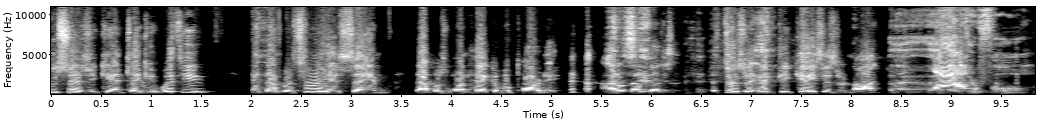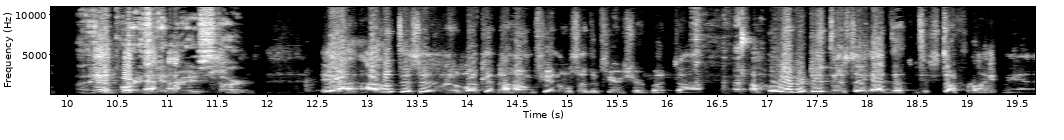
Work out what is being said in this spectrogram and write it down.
Who says you can't take it with you? And number three is saying that was one heck of a party. I don't know if that's if those are empty cases or not. I, I think they're full. I think the party's getting ready to start. Yeah, I hope this isn't a look into home funerals of the future, but uh, uh, whoever did this, they had the, the stuff right, man.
